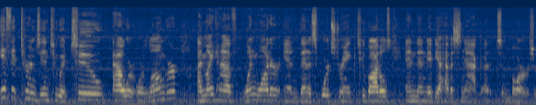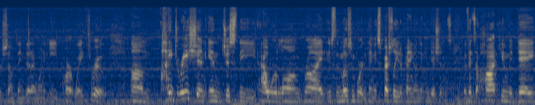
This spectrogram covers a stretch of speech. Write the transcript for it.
If it turns into a two hour or longer, I might have one water and then a sports drink, two bottles, and then maybe I have a snack, uh, some bars or something that I want to eat partway through. Um, hydration in just the hour long ride is the most important thing, especially depending on the conditions. Mm-hmm. If it's a hot, humid day,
